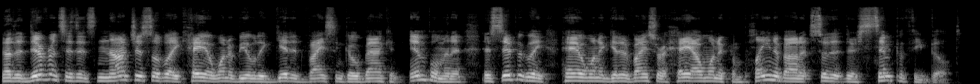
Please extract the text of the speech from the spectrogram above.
Now the difference is it's not just of like, hey, I want to be able to get advice and go back and implement it. It's typically, hey, I want to get advice or hey, I want to complain about it so that there's sympathy built.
